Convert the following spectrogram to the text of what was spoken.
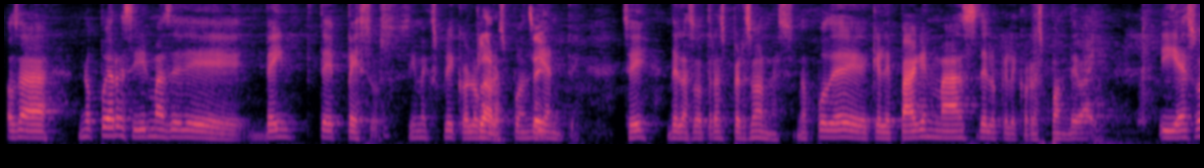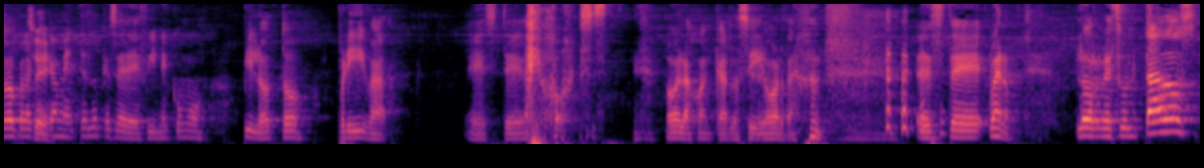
o sea, no puede recibir más de 20 pesos, si me explico? Lo correspondiente, sí. De las otras personas. No puede que le paguen más de lo que le corresponde, vaya. Y eso prácticamente es lo que se define como piloto privado. Este, Hola Juan Carlos, sí, gorda. Este, bueno, los resultados,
